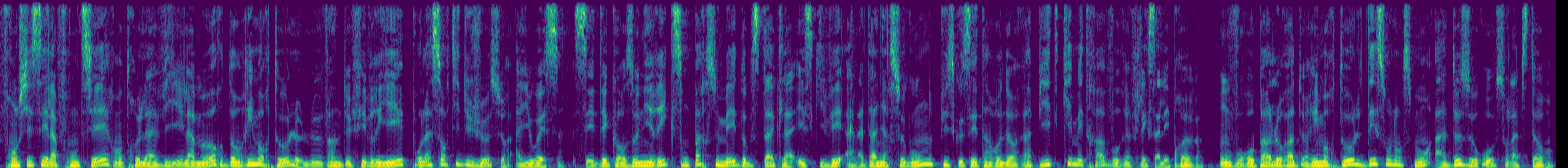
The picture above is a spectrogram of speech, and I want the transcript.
Franchissez la frontière entre la vie et la mort dans Remortal le 22 février pour la sortie du jeu sur iOS. Ces décors oniriques sont parsemés d'obstacles à esquiver à la dernière seconde puisque c'est un runner rapide qui mettra vos réflexes à l'épreuve. On vous reparlera de Remortal dès son lancement à 2€ sur l'App Store.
